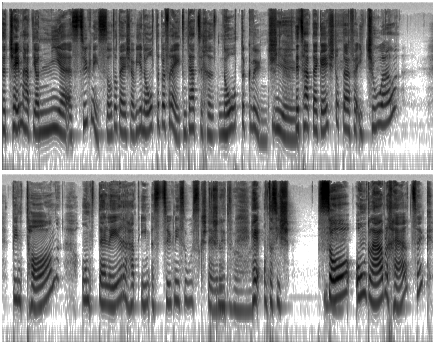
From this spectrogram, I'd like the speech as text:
der Cem hat ja nie ein Zeugnis, oder? Der ist ja wie notenbefreit und der hat sich eine Note gewünscht. Jö. Jetzt hat er gestern dürfen in die Schule beim Tarn und der Lehrer hat ihm ein Zeugnis Das ist ausgestellt. nicht wahr. Hey, und das ist so unglaublich herzig.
